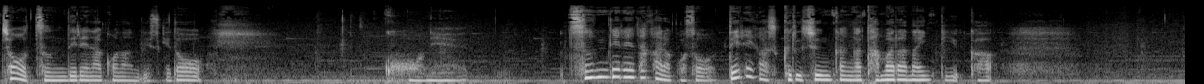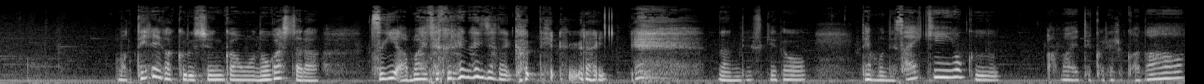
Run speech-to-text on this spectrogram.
超ツンデレな子なんですけどこうねツンデレだからこそデレが来る瞬間がたまらないっていうかもうデレが来る瞬間を逃したら次甘えてくれないんじゃないかっていうぐらい なんですけどでもね最近よく甘えてくれるかな。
